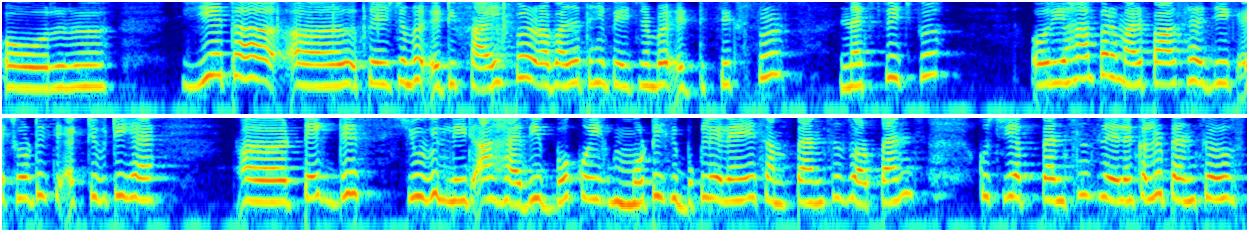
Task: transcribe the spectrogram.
और ये था पेज नंबर एटी फाइव पर, अब आ जाते हैं पेज नंबर एट्टी सिक्स पर नेक्स्ट पेज पर। और यहाँ पर हमारे पास है जी, एक छोटी सी एक्टिविटी है take this you will need a heavy book कोई मोटी सी बुक ले लें सम पेंसिल्स और पेन्स कुछ या पेंसिल्स ले लें कलर पेंसिल्स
